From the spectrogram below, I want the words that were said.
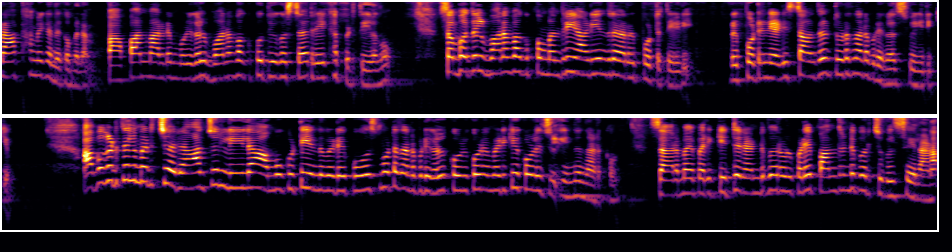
പ്രാഥമിക നിഗമനം. പാപ്പാന്മാരുടെ മൊഴികൾ വനവകുപ്പ് ഉദ്യോഗസ്ഥർ രേഖപ്പെടുത്തിയിരുന്നു. സംഭവത്തിൽ വനവകുപ്പ് മന്ത്രി അടിയന്തര റിപ്പോർട്ട് തേടി. റിപ്പോർട്ടിന്റെ അടിസ്ഥാനത്തിൽ തുടർ നടപടികൾ സ്വീകരിക്കും. അപകടത്തിൽ മരിച്ച രാജൻ ലീല അമ്മുക്കുട്ടി എന്നിവരുടെ പോസ്റ്റ്മോർട്ടം നടപടികൾ കോഴിക്കോട് മെഡിക്കൽ കോളേജിൽ ഇന്ന് നടക്കും. സാരമായി പരിക്കേറ്റ രണ്ടുപേർ ഉൾപ്പെടെ പന്ത്രണ്ട് പേർ ചികിത്സയിലാണ്.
